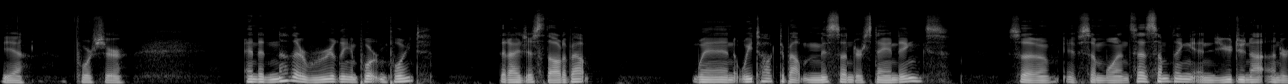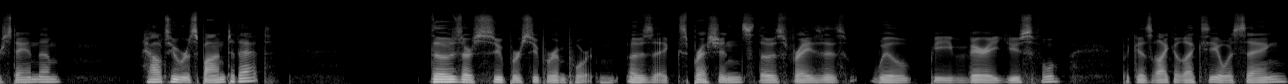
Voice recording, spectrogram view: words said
Yeah, for sure. And another really important point that I just thought about when we talked about misunderstandings. So, if someone says something and you do not understand them, how to respond to that. Those are super, super important. Those expressions, those phrases will be very useful because, like Alexia was saying,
